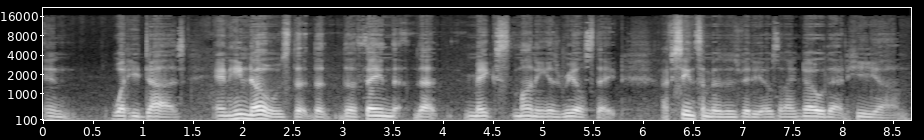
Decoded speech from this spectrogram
in what he does, and he knows that the the thing that, that makes money is real estate. I've seen some of his videos, and I know that he. Um,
